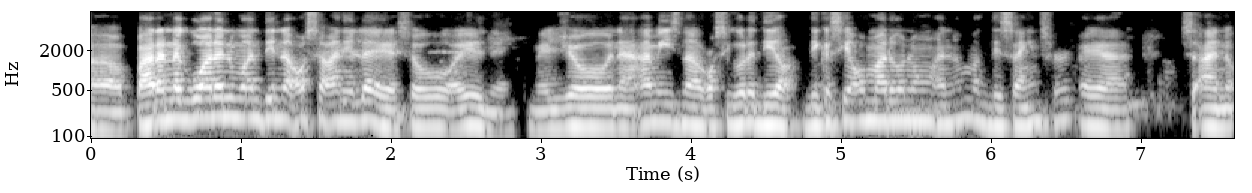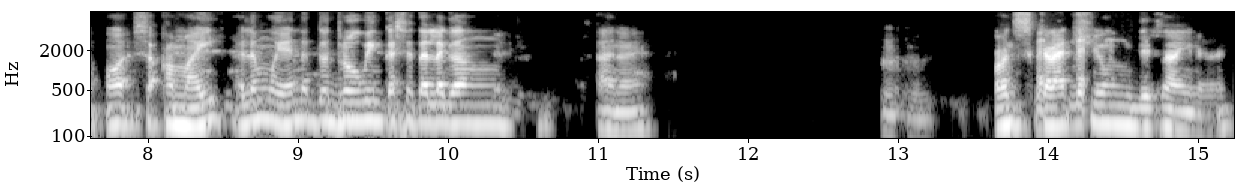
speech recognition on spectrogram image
uh, para nag one on one din ako sa kanila eh. So, ayun eh. Medyo na-amaze na ako. Siguro di, di kasi ako marunong ano, mag-design, sir. Kaya sa ano, oh, sa kamay, alam mo yan, nagdo-drawing kasi talagang ano eh. Mm-mm. On scratch yung designer.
